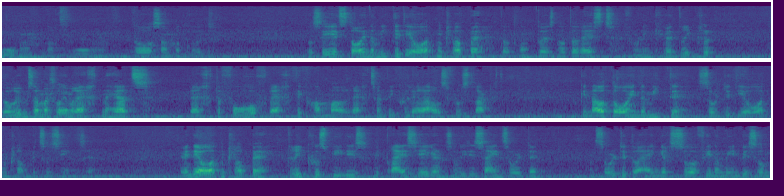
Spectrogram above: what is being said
oben, nach oben, da sind wir gut. Da sehe ich jetzt da in der Mitte die Aortenklappe, darunter ist noch der Rest vom linken Ventrikel. Da drüben sind wir schon im rechten Herz, rechter Vorhof, rechte Kammer, rechtsventrikulärer Ausflusstrakt. Und genau da in der Mitte sollte die Aortenklappe zu sehen sein. Wenn die Aortenklappe Trikuspid ist, mit drei Segeln, so wie sie sein sollte, dann sollte da eigentlich so ein Phänomen wie so ein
